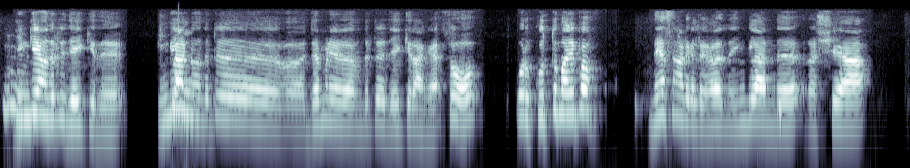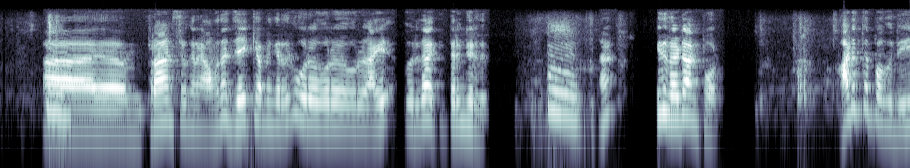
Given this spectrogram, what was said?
இங்கேயும் வந்துட்டு ஜெயிக்குது. இங்கிலாந்து வந்துட்டு ஜெர்மனியில வந்துட்டு ஜெயிக்கிறாங்க. சோ ஒரு குத்து மதிப்பா நேச நாடுகள் இந்த இங்கிலாந்து ரஷ்யா பிரான்ஸ் அவங்க தான் ஜெயிக்க அப்படிங்கிறதுக்கு ஒரு ஒரு ஒரு ஐ- ஒரு இதா தெரிஞ்சிருது. இது வெர்டான் போர் அடுத்த பகுதி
